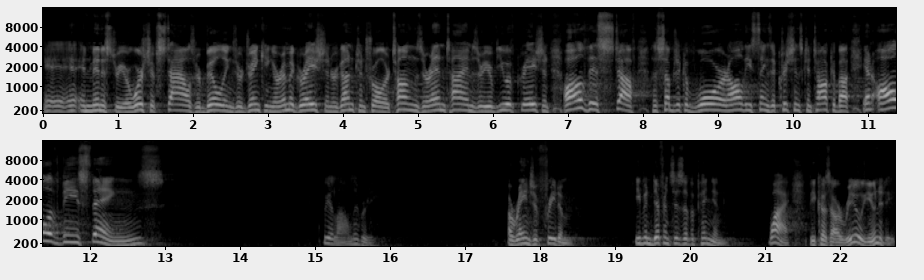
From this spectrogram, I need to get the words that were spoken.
in ministry or worship styles or buildings or drinking or immigration or gun control or tongues or end times or your view of creation, all this stuff, the subject of war and all these things that Christians can talk about, and all of these things, we allow liberty, a range of freedom, even differences of opinion. Why? Because our real unity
